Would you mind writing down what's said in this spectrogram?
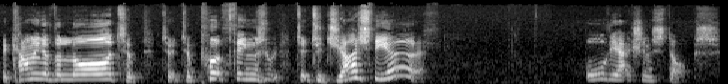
the coming of the Lord to, to, to put things, to, to judge the earth, all the action stops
